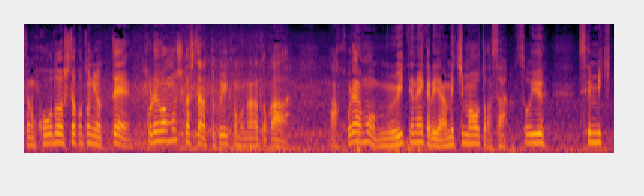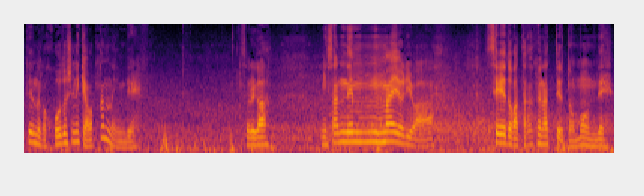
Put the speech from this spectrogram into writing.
その行動したことによってこれはもしかしたら得意かもなとかあこれはもう向いてないからやめちまおうとかさそういう線引きっていうのが行動しなきゃ分かんないんで。それが23年前よりは精度が高くなってると思うんで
